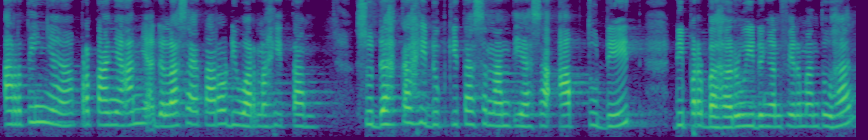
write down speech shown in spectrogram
Artinya pertanyaannya adalah saya taruh di warna hitam. Sudahkah hidup kita senantiasa up to date, diperbaharui dengan firman Tuhan?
